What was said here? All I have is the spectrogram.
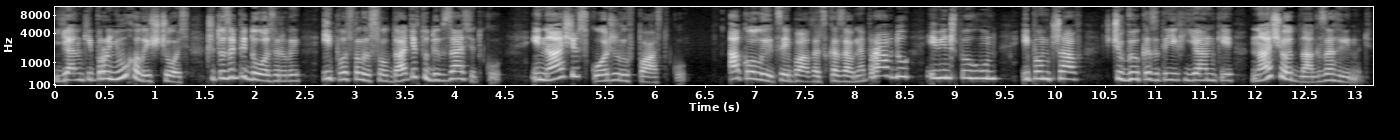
янки пронюхали щось, чи то запідозрили, і послали солдатів туди в засідку, і наші вскочили в пастку. А коли цей Батлер сказав неправду, і він шпигун, і помчав, щоб виказати їх янки, наші, однак, загинуть.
